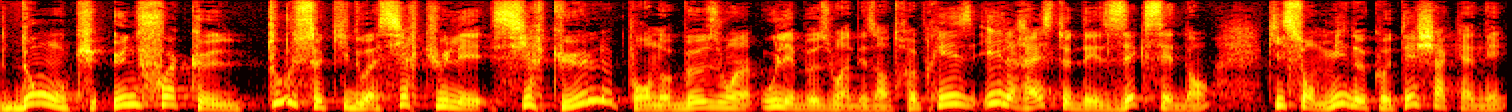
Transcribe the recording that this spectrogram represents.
Donc, une fois que tout ce qui doit circuler circule pour nos besoins ou les besoins des entreprises, il reste des excédents qui sont mis de côté chaque année,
